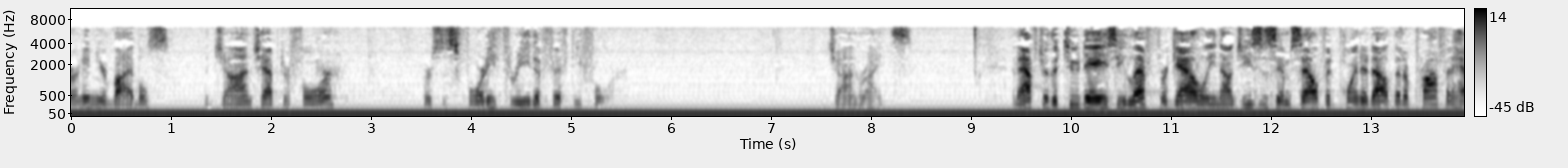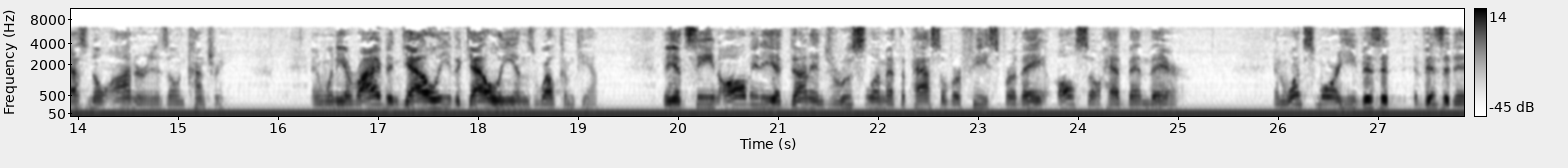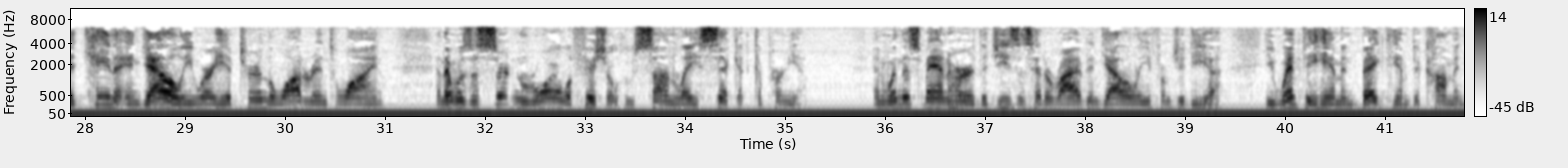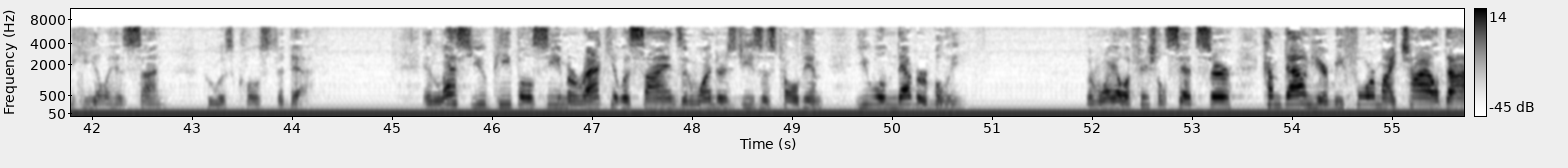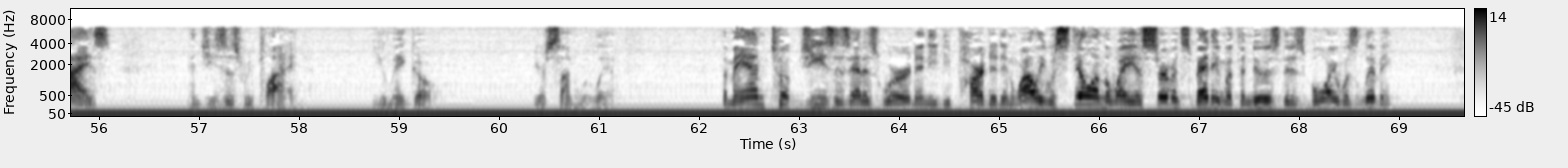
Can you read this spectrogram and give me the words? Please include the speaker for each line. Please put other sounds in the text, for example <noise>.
Speaker 1: Turn in your Bibles to John chapter 4, verses 43 to 54. John writes, And after the two days he left for Galilee. Now Jesus himself had pointed out that a prophet has no honor in his own country. And when he arrived in Galilee, the Galileans welcomed him. They had seen all that he had done in Jerusalem at the Passover feast, for they also had been there. And once more he visit, visited Cana in Galilee, where he had turned the water into wine. And there was a certain royal official whose son lay sick at Capernaum. And when this man heard that Jesus had arrived in Galilee from Judea, he went to him and begged him to come and heal his son, who was close to death. Unless you people see miraculous signs and wonders, Jesus told him, you will never believe. The royal official said, Sir, come down here before my child dies. And Jesus replied, You may go. Your son will live. The man took Jesus at his word and he departed. And while he was still on the way, his servants met him with the news that his boy was living.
